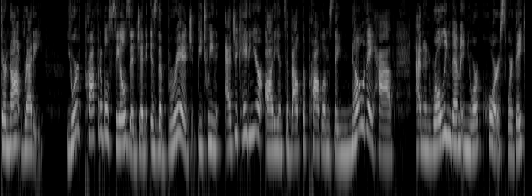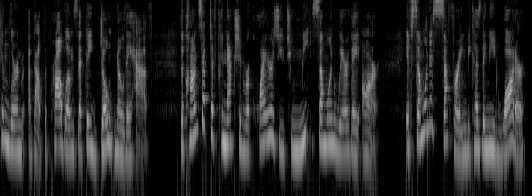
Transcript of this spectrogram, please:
They're not ready. Your profitable sales engine is the bridge between educating your audience about the problems they know they have and enrolling them in your course where they can learn about the problems that they don't know they have. The concept of connection requires you to meet someone where they are. If someone is suffering because they need water,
